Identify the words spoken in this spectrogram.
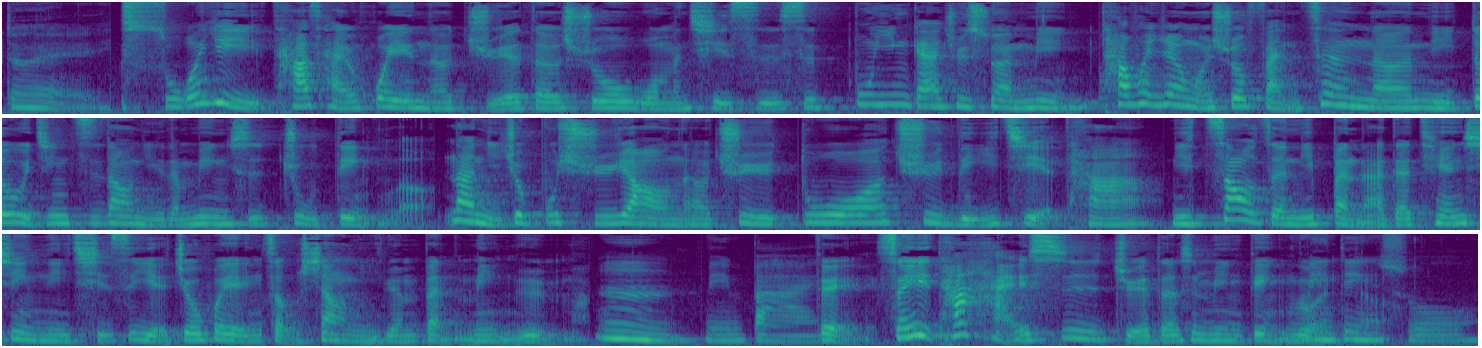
对，所以他才会呢觉得说我们其实是不应该去算命。他会认为说，反正呢你都已经知道你的命是注定了，那你就不需要呢去多去理解它。你照着你本来的天性，你其实也就会走向你原本的命运嘛。嗯，明白。对，所以他还是觉得是命定论。命定说，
